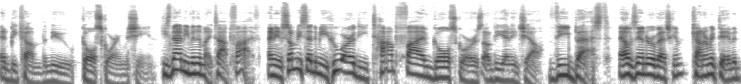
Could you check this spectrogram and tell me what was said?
and become the new goal scoring machine, he's not even in my top five. I mean, if somebody said to me, Who are the top five goal scorers of the NHL? The best Alexander Ovechkin, Connor McDavid,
